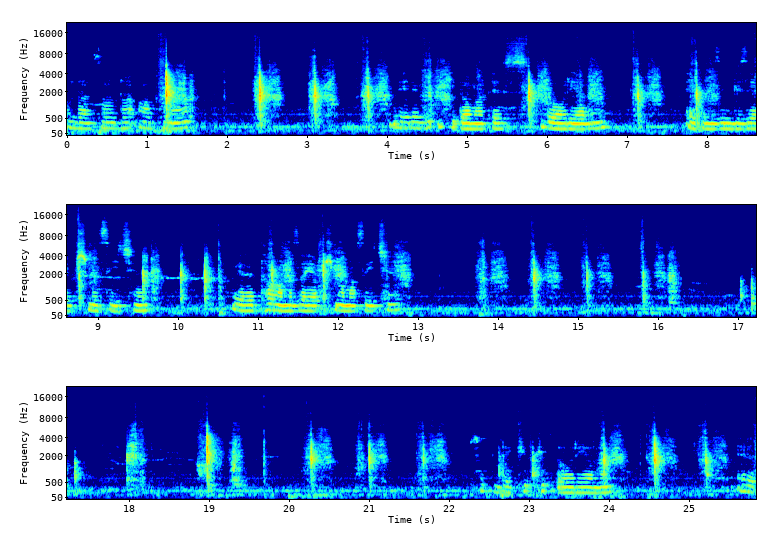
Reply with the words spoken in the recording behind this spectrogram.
Ondan sonra altına böyle bir iki domates doğrayalım. Etimizin güzel pişmesi için ve tavamıza yapışmaması için. Bu şekilde küp doğrayalım. Evet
